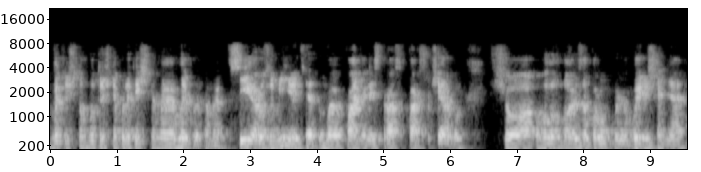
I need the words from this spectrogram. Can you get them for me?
виключно внутрішньополітичними викликами. Всі розуміють, я думаю, пані Лістрас в першу чергу, що головною запорукою вирішення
